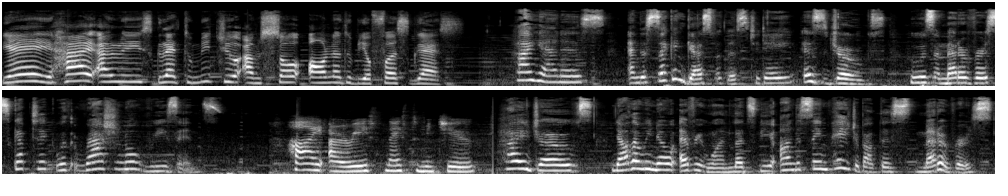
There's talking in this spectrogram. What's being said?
Yay! Hi Iris, glad to meet you. I'm so honored to be your first guest. Hi Yannis. And the second guest with us today is Joves, who is a Metaverse skeptic with rational reasons. Hi, Iris. Nice to meet you. Hi, Joves. Now that we know everyone, let's be on the same page about this metaverse.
